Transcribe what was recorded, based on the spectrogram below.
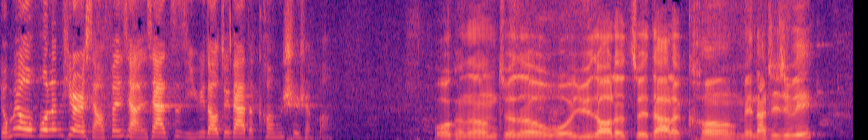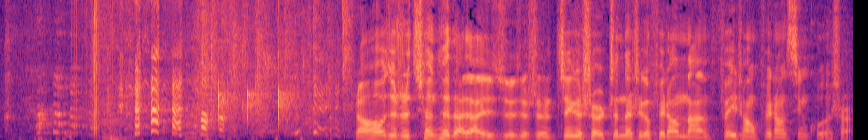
有没有 volunteer 想分享一下自己遇到最大的坑是什么？我可能觉得我遇到的最大的坑没拿 GGV。然后就是劝退大家一句，就是这个事儿真的是个非常难、非常非常辛苦的事儿。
